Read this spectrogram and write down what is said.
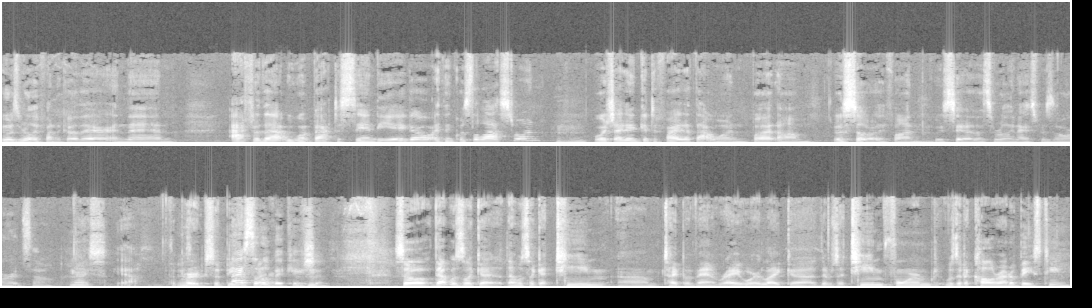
it was really fun to go there. And then after that, we went back to San Diego. I think was the last one, Mm-hmm. which I didn't get to fight at that one, but um, it was still really fun. Mhm. We stayed at this really nice resort, so Nice. yeah, The it was a perks of being nice little fighter. vacation. So that was like a that was like a team um, type event, right? Where like uh, there was a team formed. Was it a Colorado-based team?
